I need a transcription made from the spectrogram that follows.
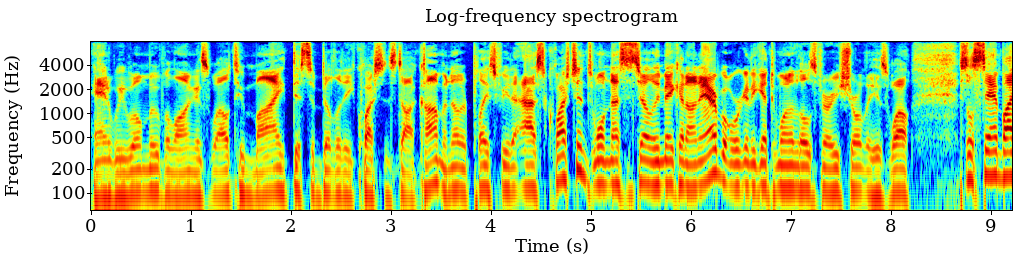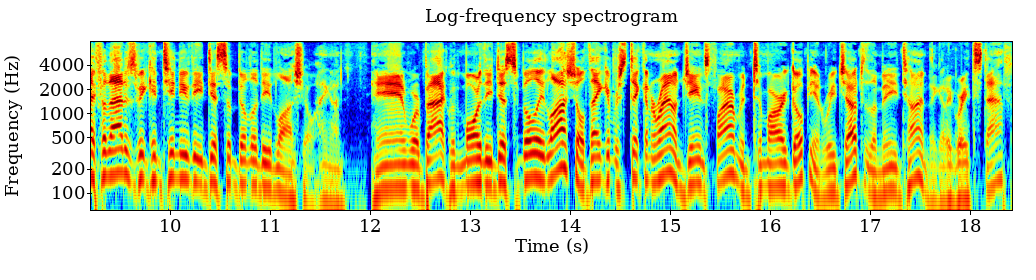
and we will move along as well to mydisabilityquestions.com another place for you to ask questions won't necessarily make it on air but we're going to get to one of those very shortly as well so stand by for that as we continue the disability law show hang on and we're back with more of the Disability Law Show. Thank you for sticking around. James Fireman, Tamar Agopian. Reach out to them anytime. They got a great staff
